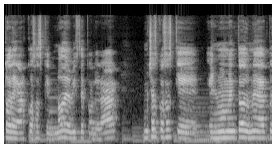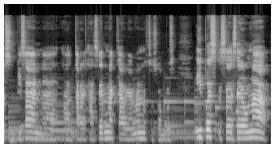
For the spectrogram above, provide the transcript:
tolerar cosas que no debiste tolerar, muchas cosas que en un momento de una edad pues empiezan a, a hacer una carga ¿no? en nuestros hombros. Y pues esa será una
